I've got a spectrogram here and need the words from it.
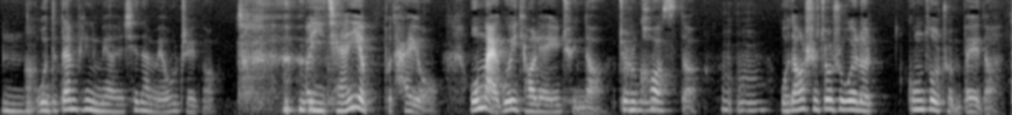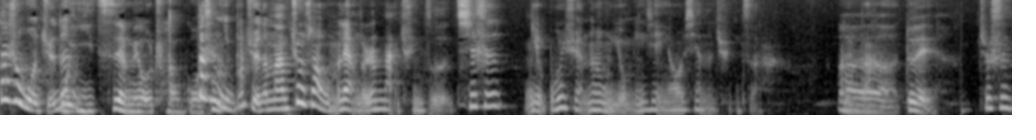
嗯，我的单品里面现在没有这个，呃，以前也不太有。我买过一条连衣裙的，就是 COS 的。嗯嗯，我当时就是为了工作准备的，但是我觉得我一次也没有穿过。但是你不觉得吗？就算我们两个人买裙子，其实也不会选那种有明显腰线的裙子啦。呃，对，就是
